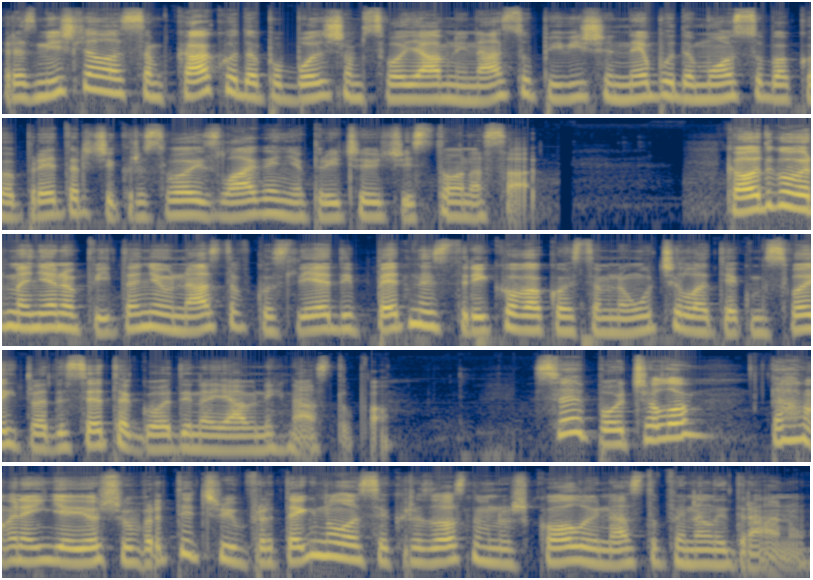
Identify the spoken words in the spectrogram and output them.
razmišljala sam kako da poboljšam svoj javni nastup i više ne budem osoba koja pretrči kroz svoje izlaganje pričajući 100 na sat. Kao odgovor na njeno pitanje u nastavku slijedi 15 trikova koje sam naučila tijekom svojih 20 godina javnih nastupa. Sve je počelo tamo negdje još u vrtiću i protegnulo se kroz osnovnu školu i nastupe na Lidranu.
